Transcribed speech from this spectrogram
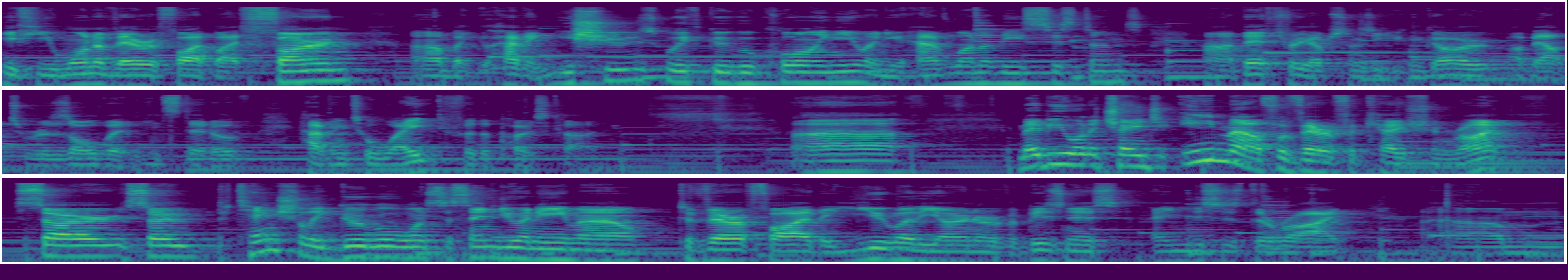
if you want to verify by phone, uh, but you're having issues with Google calling you and you have one of these systems, uh, there are three options that you can go about to resolve it instead of having to wait for the postcard. Uh, maybe you want to change email for verification, right? So, so potentially Google wants to send you an email to verify that you are the owner of a business and this is the right um,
